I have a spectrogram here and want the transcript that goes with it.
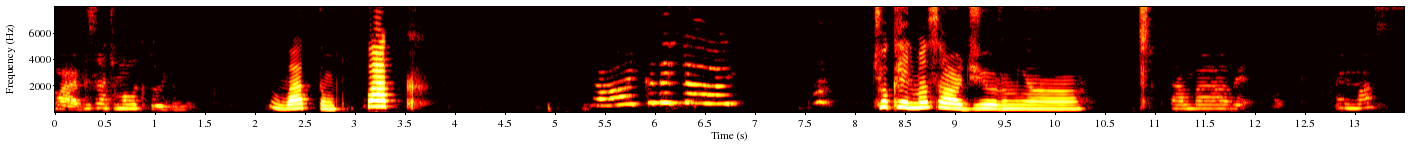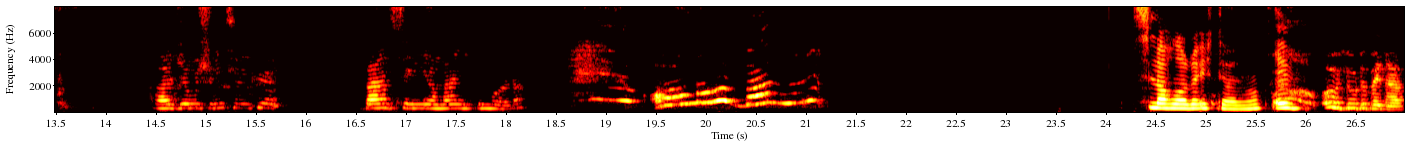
Vay bir saçmalık duydum. What the fuck? Ya arkadaşlar. Çok elmas harcıyorum ya. Ben bayağı bir elmas harcamışım çünkü ben senin yanından gittim bu arada. Allah ben bunu Silahlara ihtiyacım yok. Ev, öldürdü beni.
